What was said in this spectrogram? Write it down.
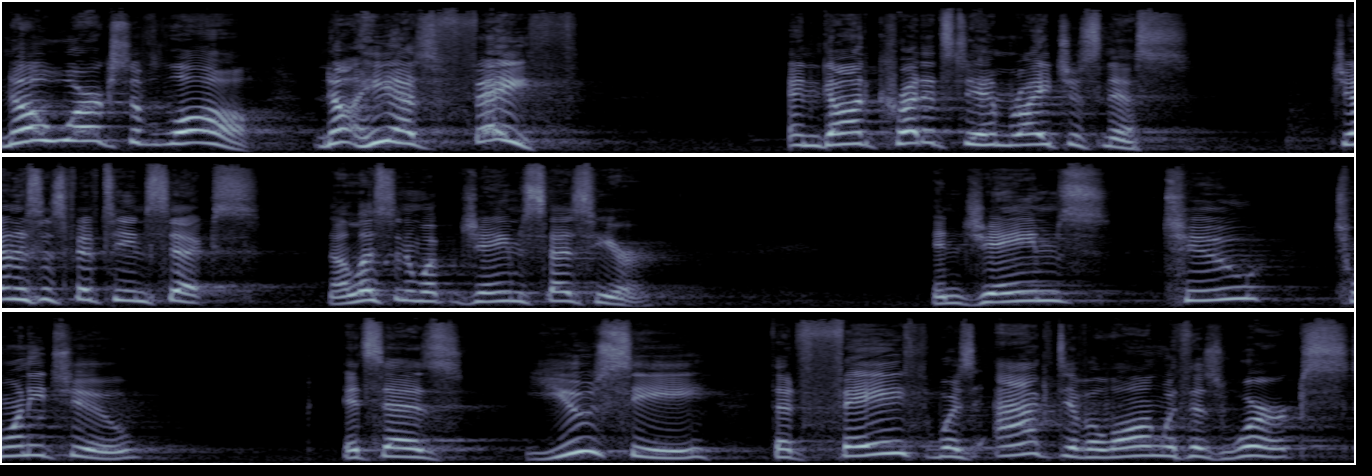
No works of law. No, he has faith. And God credits to him righteousness. Genesis 15, 6. Now listen to what James says here. In James 2, 22, it says, You see that faith was active along with his works,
